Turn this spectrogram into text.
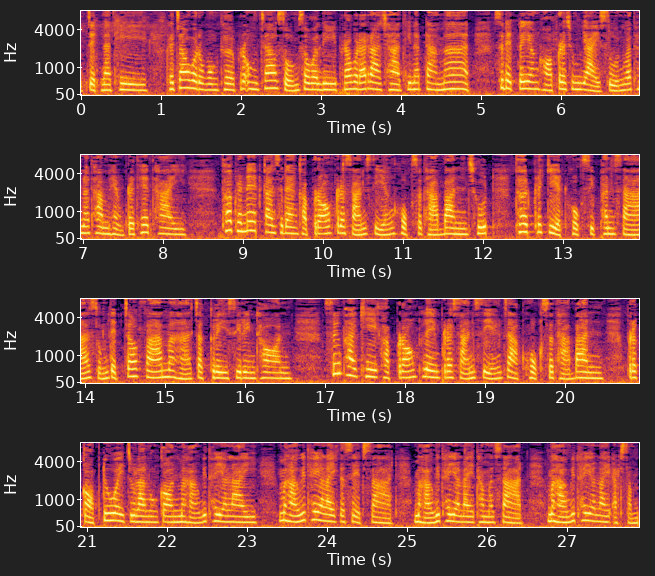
47 นาที พระเจ้าวรวงศ์เธอพระองค์เจ้าสมสวลี พระวรราชาธินัดดามาศเสด็จไปยังหอประชุมใหญ่ศูนย์วัฒนธรรมแห่งประเทศไทย ทอดพระเนตรการแสดงขับร้องประสานเสียง 6 สถาบันชุด เทิดพระเกียรติ 60 พรรษา สมเด็จเจ้าฟ้ามหาจักรีสิรินธร ซึ่งภาคีขับร้องเพลงประสานเสียงจาก 6 สถาบัน ประกอบด้วยจุฬาลงกรณ์มหาวิทยาลัย มหาวิทยาลัยเกษตรศาสตร์ มหาวิทยาลัยธรรมศาสตร์ มหาวิทยาลัยอัดสัม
